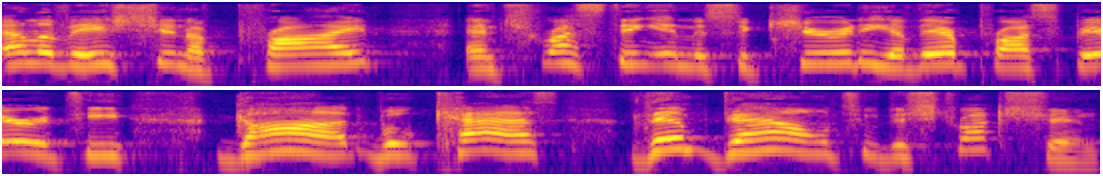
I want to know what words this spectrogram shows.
elevation, of pride, and trusting in the security of their prosperity, God will cast them down to destruction.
